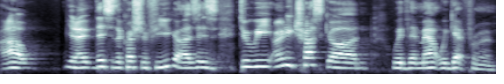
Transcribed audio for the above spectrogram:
uh, you know this is a question for you guys is do we only trust god with the amount we get from Him?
